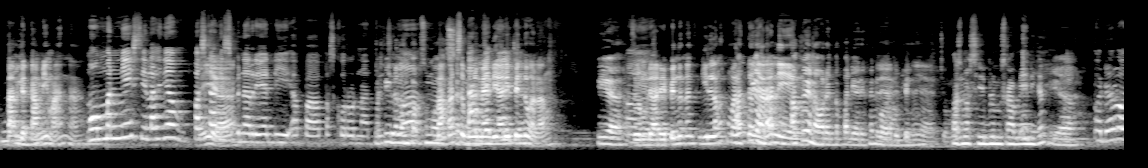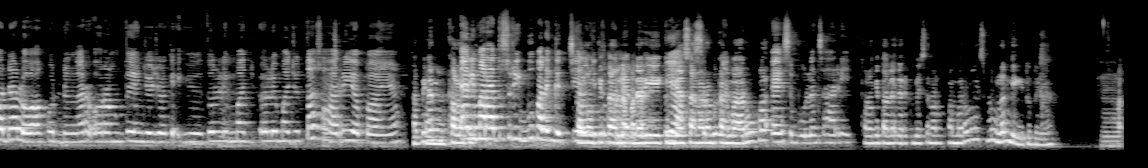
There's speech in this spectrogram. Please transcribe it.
Target kami mana? momennya istilahnya pas Iya. kali sebenarnya di apa pas corona tuh Berarti udah lengkap semua. Bahkan riset. sebelum yang Targetnya diarifin aja. tuh kan, Iya. sebelum diarifin tuh kan Gilang kemarin Aku udah yang, nyaranin. aku yang nawarin tempat di Arifin. Diarifin ya, cuma Pas masih belum seramai ini kan. Iya. padahal ada loh aku dengar orang tuh yang jual kayak gitu lima eh, lima juta sehari apa ya Tapi kan kalau eh lima ratus ribu paling kecil kalau gitu kita lihat dari kebiasaan Iya, orang. Pekanbaru kak, eh sebulan sehari kalau kita lihat dari kebiasaan orang Pekanbaru ya sebulan kayak gitu tuh ya. Enggak,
